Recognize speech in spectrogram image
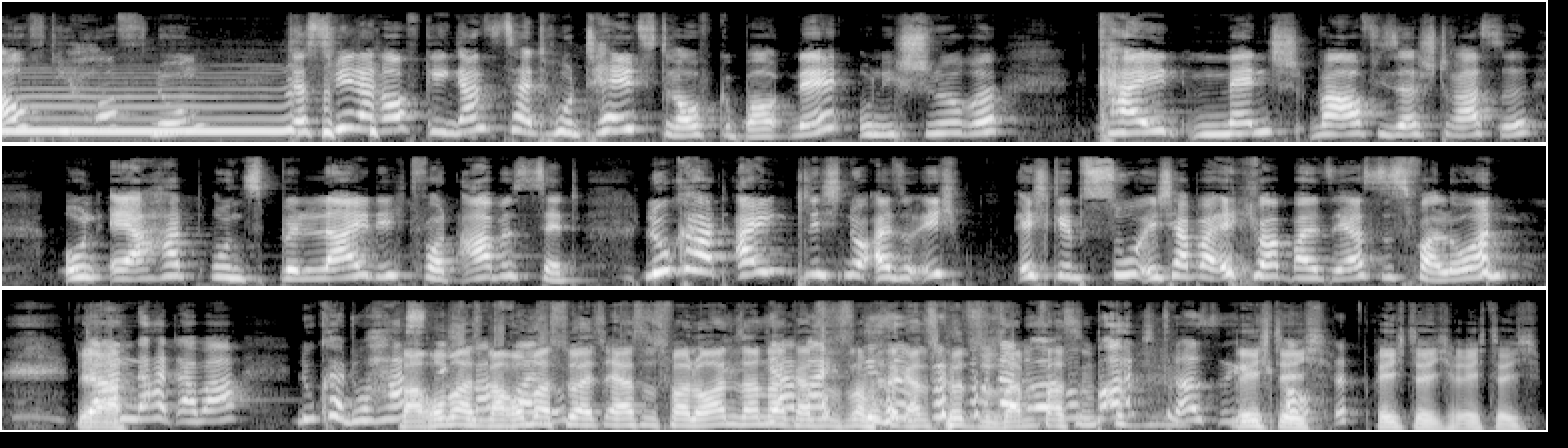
auf die Hoffnung, dass wir darauf gehen, ganze Zeit Hotels draufgebaut, ne? Und ich schwöre, kein Mensch war auf dieser Straße und er hat uns beleidigt von A bis Z. Luca hat eigentlich nur, also ich, ich geb's zu, ich habe ich hab als erstes verloren. Ja. Dann hat aber, Luca, du hast Warum, hast, warum hast du als erstes verloren, Sandra? Ja, Kannst du es nochmal ganz kurz 500 Euro zusammenfassen? Richtig, richtig, richtig.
